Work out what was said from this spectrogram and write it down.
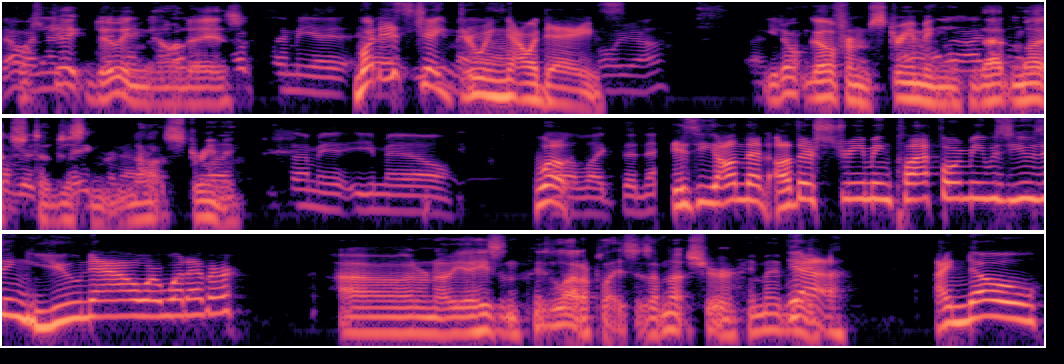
No, What's Jake and doing nowadays? Cook sent me a- What a is Jake email. doing nowadays? Oh, yeah? You don't go from streaming I- I that don't know if much to just Jake or not streaming. Send me an email. Well, uh, like the next Is he on that other streaming platform he was using, You Now or whatever? Uh, I don't know. Yeah, he's in he's a lot of places. I'm not sure. He may be. Yeah. I know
